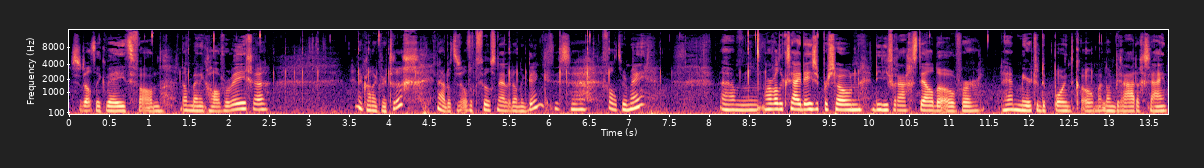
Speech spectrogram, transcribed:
Zodat ik weet van, dan ben ik halverwege. En dan kan ik weer terug. Nou, dat is altijd veel sneller dan ik denk. Dus uh, valt weer mee. Um, maar wat ik zei, deze persoon die die vraag stelde over hè, meer to the point komen, langdradig zijn.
